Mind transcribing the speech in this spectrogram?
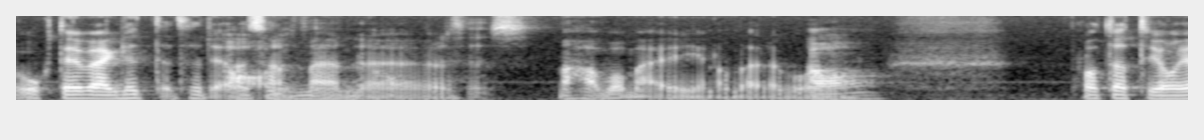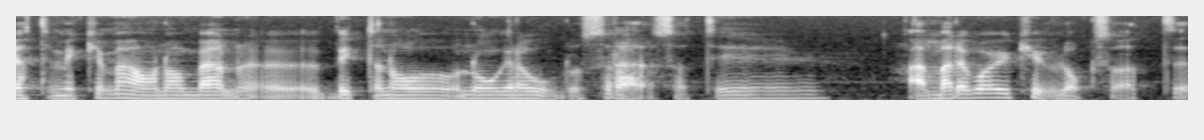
åkte iväg lite tidigare Ja, sen. Men, ja, eh, men han var med igenom där. Det var, Ja. pratade inte jag jättemycket med honom men bytte nå- några ord och sådär. Så att det, ja, men det var ju kul också att eh,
